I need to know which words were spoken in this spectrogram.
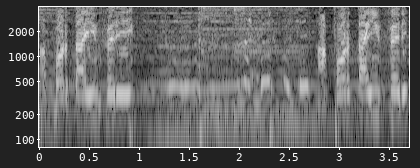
Aporta inferi. Aporta inferi.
